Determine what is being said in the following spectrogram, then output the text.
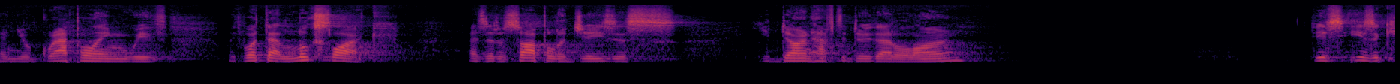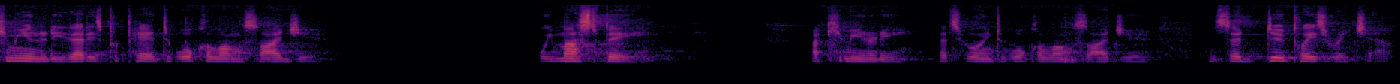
and you're grappling with, with what that looks like as a disciple of Jesus, you don't have to do that alone. This is a community that is prepared to walk alongside you. We must be a community that's willing to walk alongside you. And so do please reach out.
